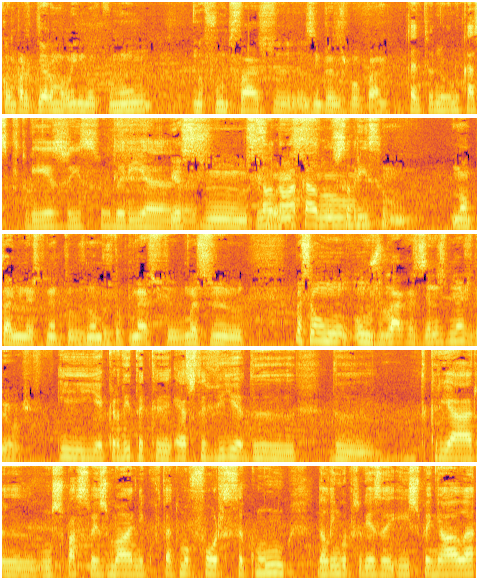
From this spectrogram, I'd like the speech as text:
com ter uma língua comum no fundo faz eh, as empresas pouparem. Portanto, no, no, caso português, isso daria. Esse, não, não há cálculos sobre isso? Não tenho neste momento os números do comércio, mas, eh, mas são uns largas dezenas de milhões de euros. E acredita que esta via de, de, de criar eh, um espaço hegemónico, portanto, uma força comum da língua portuguesa e espanhola,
